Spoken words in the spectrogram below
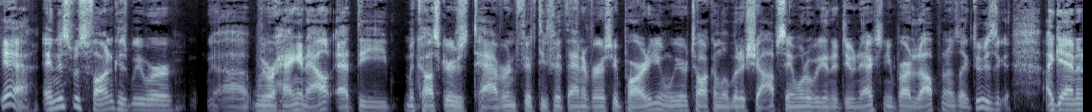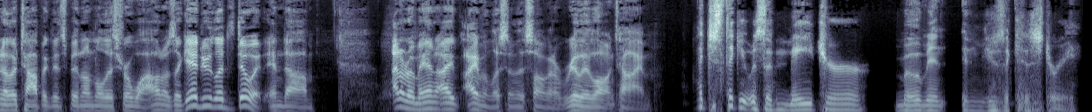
Yeah. And this was fun because we were, uh, we were hanging out at the McCuskers Tavern 55th anniversary party, and we were talking a little bit of shop, saying, "What are we going to do next?" And you brought it up, and I was like, "Dude, again another topic that's been on the list for a while." And I was like, "Yeah, dude, let's do it." And um, I don't know, man. I I haven't listened to this song in a really long time. I just think it was a major moment in music history.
